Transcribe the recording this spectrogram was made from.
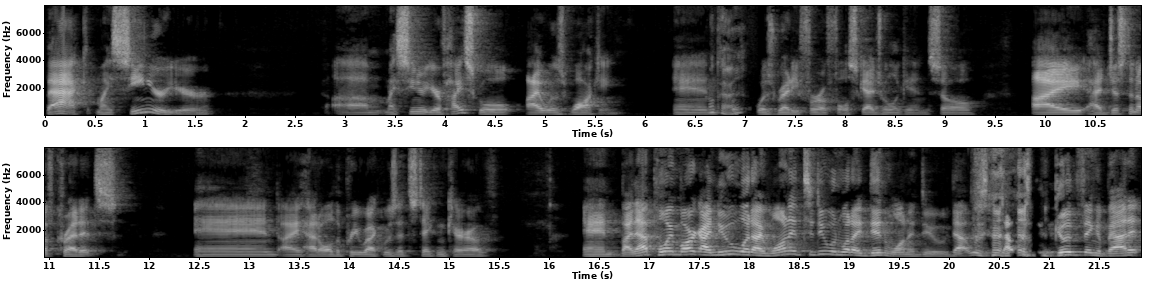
back my senior year um, my senior year of high school i was walking and Okay. was ready for a full schedule again so i had just enough credits and I had all the prerequisites taken care of. And by that point, Mark, I knew what I wanted to do and what I didn't want to do. That was that was the good thing about it.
